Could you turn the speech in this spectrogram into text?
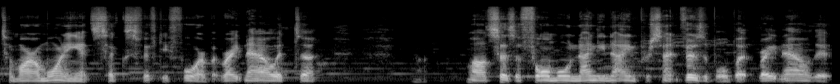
tomorrow morning at 6:54. But right now, it uh, well, it says a full moon, 99% visible. But right now, that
